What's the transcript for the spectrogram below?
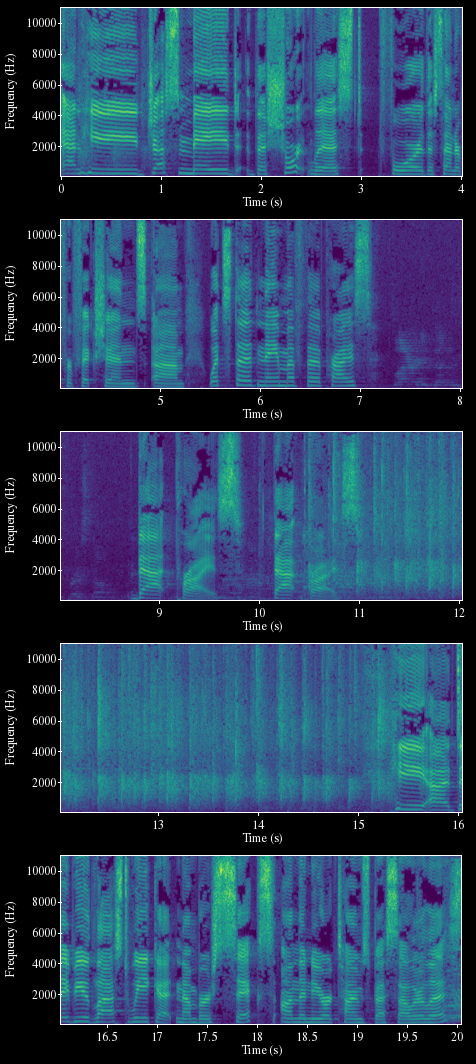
And he just made the short list for the Center for Fiction's. Um, what's the name of the prize? That prize. That prize. He uh, debuted last week at number six on the New York Times bestseller list.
